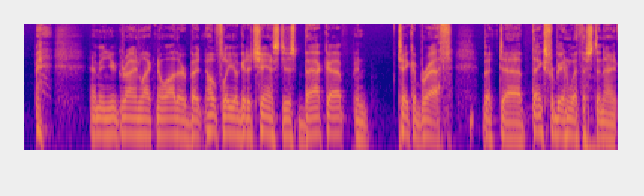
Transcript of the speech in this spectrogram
I mean, you grind like no other, but hopefully you'll get a chance to just back up and take a breath. But uh, thanks for being with us tonight.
